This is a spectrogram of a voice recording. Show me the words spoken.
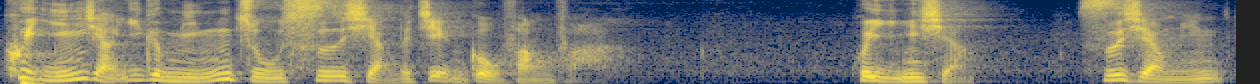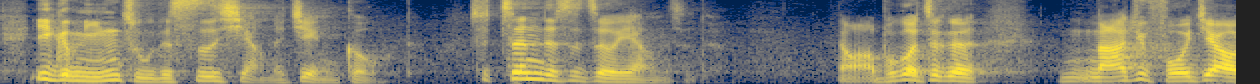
会影响一个民族思想的建构方法，会影响思想民一个民族的思想的建构的，是真的是这样子的啊。不过这个拿去佛教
